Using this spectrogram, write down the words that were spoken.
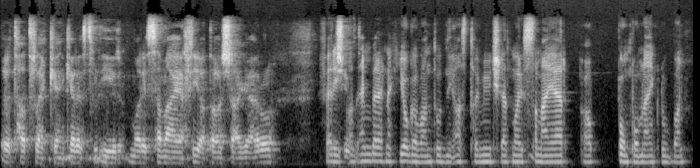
5-6 flekken keresztül ír Marissa Mayer fiatalságáról. Feri, és az embereknek joga van tudni azt, hogy mit csinált Marissa Mayer a Pompom klubban.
